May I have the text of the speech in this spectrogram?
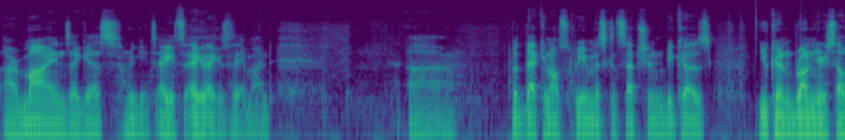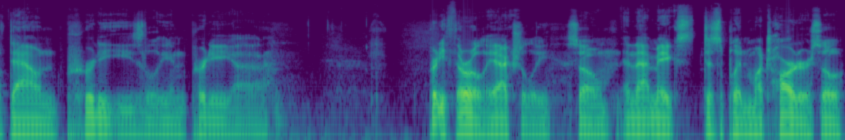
our minds, I guess. We can, I guess I, can say mind. Uh, but that can also be a misconception because you can run yourself down pretty easily and pretty uh, pretty thoroughly actually. So, and that makes discipline much harder. So,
